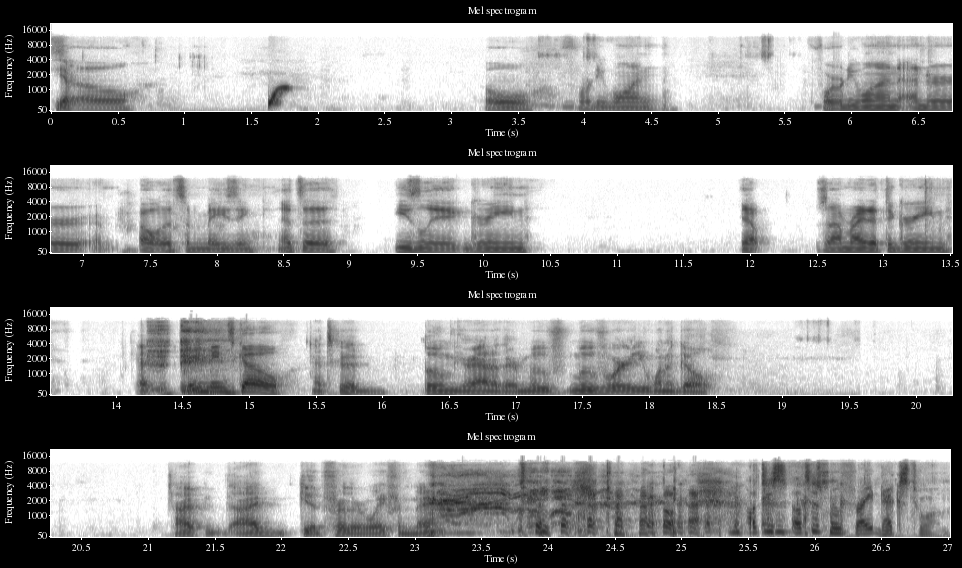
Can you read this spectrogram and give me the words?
Yep. So, oh, 41. 41 under. Oh, that's amazing. That's a easily a green. Yep. So I'm right at the green. Green means go. that's good. Boom, you're out of there. Move move where you want to go. I I'd get further away from there. I'll just I'll just move right next to him.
